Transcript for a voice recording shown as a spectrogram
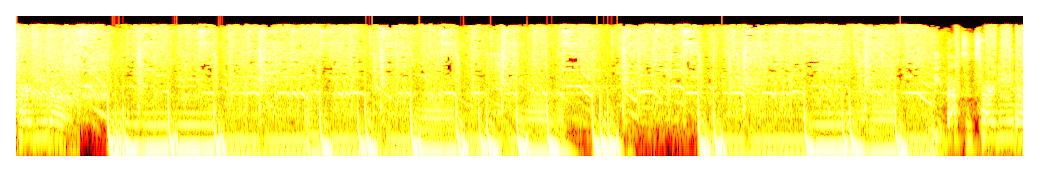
turn it on.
